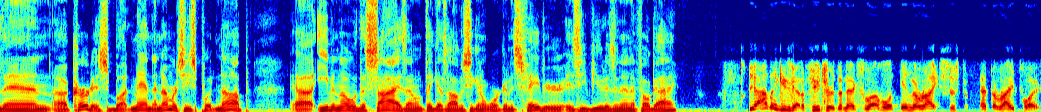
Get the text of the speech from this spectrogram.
than uh, Curtis, but man, the numbers he's putting up uh, even though the size, I don't think is obviously going to work in his favor. Is he viewed as an NFL guy? Yeah, I think he's got a future at the next level in the right system, at the right place.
